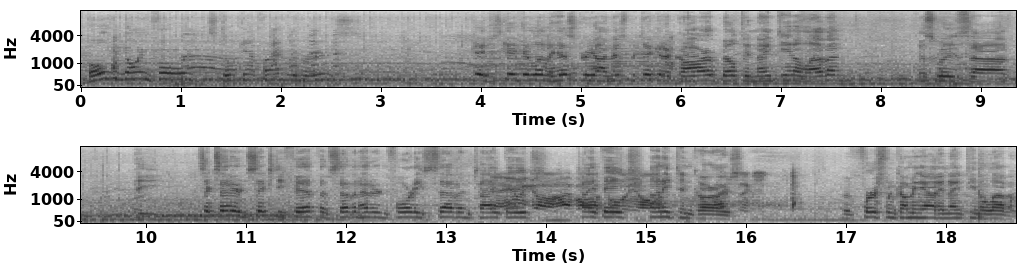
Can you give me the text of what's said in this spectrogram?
Boldly going forward. Still can't find reverse. Okay, just gave you a little history on this particular car, built in 1911. This was uh, the 665th of 747 Type Here we H, go. High vol Type H. Huntington cars. The first one coming out in 1911.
